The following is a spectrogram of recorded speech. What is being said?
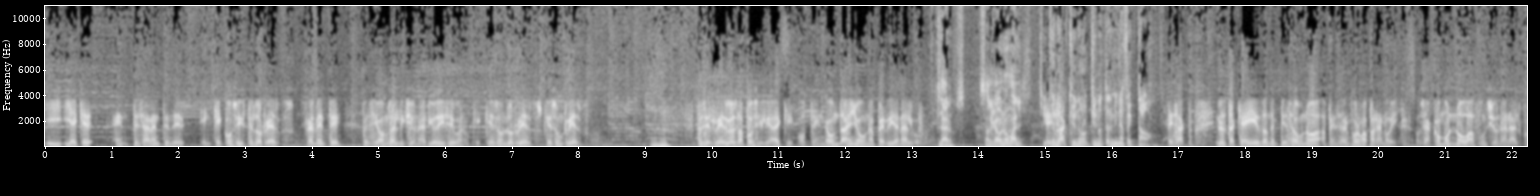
Y, y hay que empezar a entender en qué consisten los riesgos. Realmente, pues si vamos al diccionario dice, bueno, ¿qué, qué son los riesgos? ¿Qué es un riesgo? Pues el riesgo es la posibilidad de que o tenga un daño o una pérdida en algo. Claro, salga uno mal. Sí, que uno, Exacto. que, uno, que uno termine afectado. Exacto. Y resulta que ahí es donde empieza uno a pensar en forma paranoica. O sea, ¿cómo no va a funcionar algo?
